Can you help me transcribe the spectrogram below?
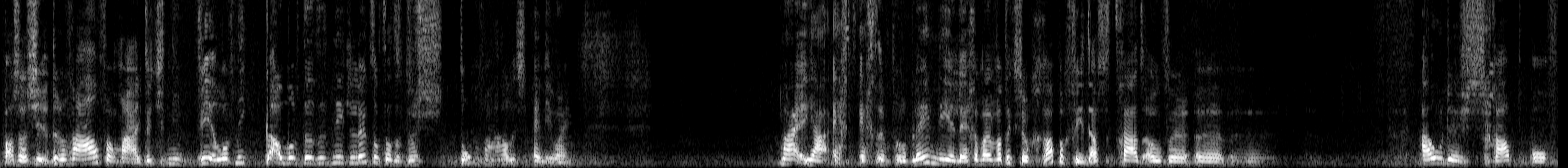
pas als je er een verhaal van maakt, dat je het niet wil of niet kan, of dat het niet lukt, of dat het een stom verhaal is. Anyway. Maar ja, echt, echt een probleem neerleggen. Maar wat ik zo grappig vind als het gaat over eh, eh, ouderschap of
